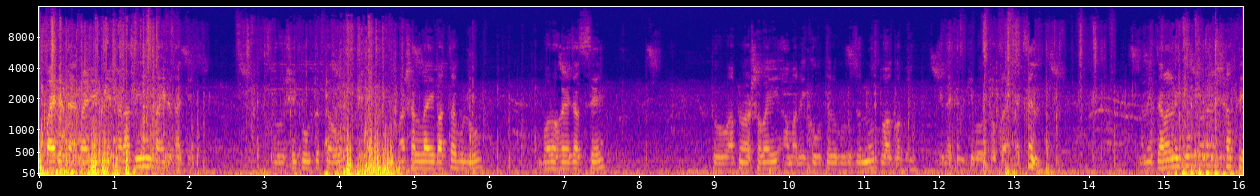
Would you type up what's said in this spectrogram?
ও বাইরে যায় বাইরে গিয়ে সারাদিন বাইরে থাকে। তো সেই কবুতরটাও মার্শাল্লাহ এই বাচ্চাগুলো বড় হয়ে যাচ্ছে। তো আপনারা সবাই আমার এই কবুতরগুলোর জন্য দোয়া করবেন। এই দেখেন কীভাবে ঠোকায় দেখছেন? মানে জ্বালানি কবুতরের সাথে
